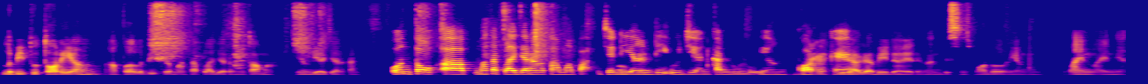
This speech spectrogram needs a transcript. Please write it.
lebih tutorial apa lebih ke mata pelajaran utama yang diajarkan? Untuk uh, mata pelajaran utama Pak. Jadi Oke. yang diujiankan dulu yang core Jadi kayak agak beda ya dengan bisnis model yang lain-lainnya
